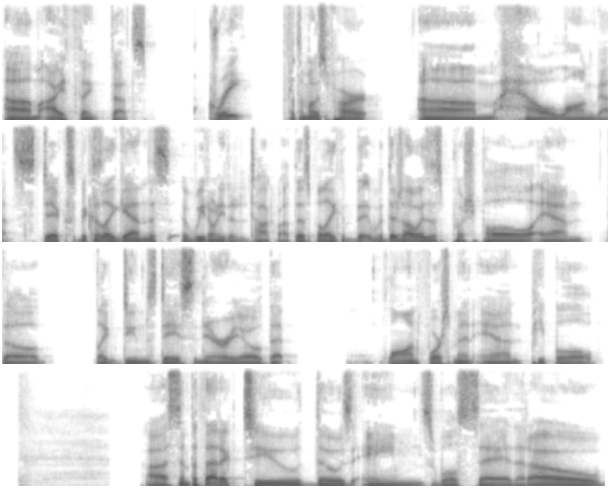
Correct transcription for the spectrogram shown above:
Um, I think that's great for the most part um, how long that sticks. Because again, this we don't need to talk about this, but like there's always this push pull and the like doomsday scenario that law enforcement and people uh, sympathetic to those aims will say that oh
